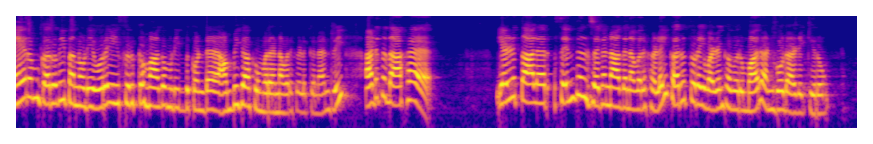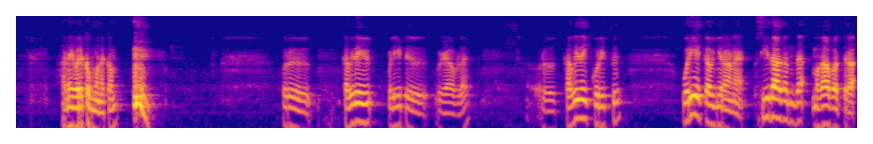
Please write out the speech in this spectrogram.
நேரம் கருதி தன்னுடைய உரையை சுருக்கமாக முடிந்து கொண்ட அம்பிகா குமரன் அவர்களுக்கு நன்றி. அடுத்ததாக எழுத்தாளர் செந்தில் ஜெகநாதன் அவர்களை கருத்துரை வழங்க வருமாறு அன்போடு அழைக்கிறோம். அனைவருக்கும் வணக்கம். ஒரு கவிதை வெளியீட்டு விழாவில் ஒரு கவிதை குறித்து ஒரிய கவிஞரான சீதாகந்த மகாபத்ரா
